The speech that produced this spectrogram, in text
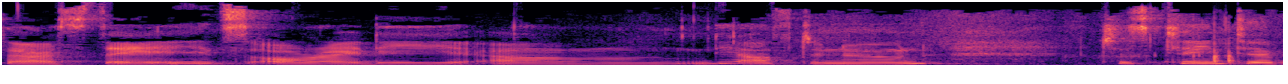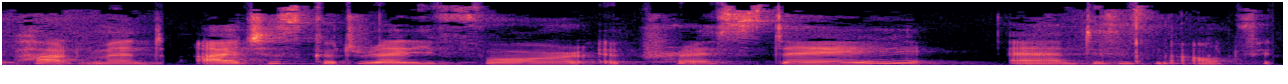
Thursday, it's already um, the afternoon. Just cleaned the apartment. I just got ready for a press day and this is my outfit.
